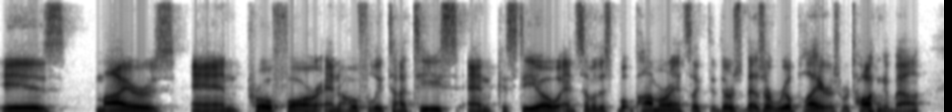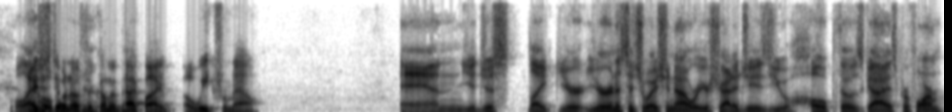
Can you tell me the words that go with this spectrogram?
is Myers and Profar and hopefully Tatis and Castillo and some of this Pomeranz. Like there's those are real players we're talking about. Well, I, just hope- don't know if they're coming back by a week from now. and you just like you're you're in a situation now where your strategy is you hope those guys perform.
